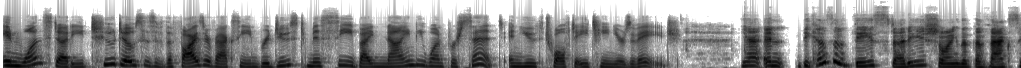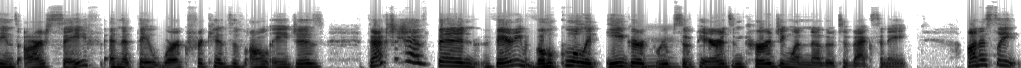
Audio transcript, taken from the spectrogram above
In one study, two doses of the Pfizer vaccine reduced MIS-C by 91% in youth 12 to 18 years of age. Yeah, and because of these studies showing that the vaccines are safe and that they work for kids of all ages, there actually have been very vocal and eager groups Mhm. of parents encouraging one another to vaccinate. Honestly,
